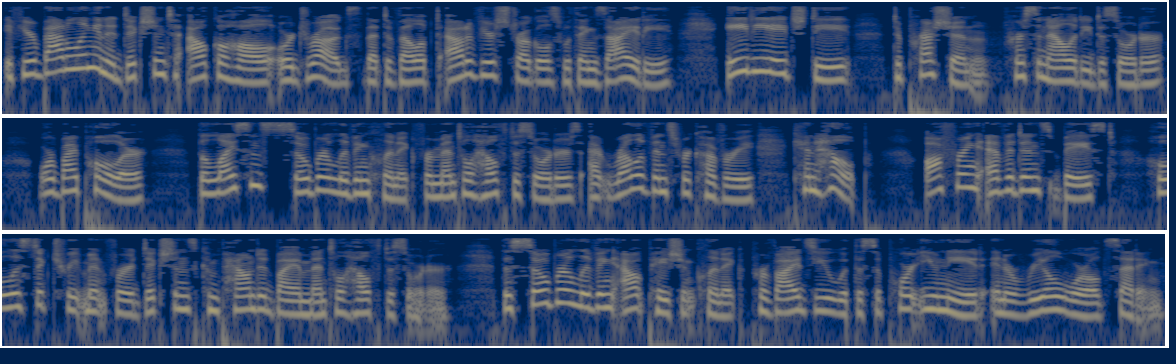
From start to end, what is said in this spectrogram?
If you're battling an addiction to alcohol or drugs that developed out of your struggles with anxiety, ADHD, depression, personality disorder, or bipolar, the licensed Sober Living Clinic for Mental Health Disorders at Relevance Recovery can help, offering evidence based, holistic treatment for addictions compounded by a mental health disorder. The Sober Living Outpatient Clinic provides you with the support you need in a real world setting.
